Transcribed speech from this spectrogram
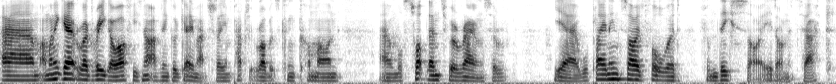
Um, I'm going to get Rodrigo off. He's not having a good game, actually. And Patrick Roberts can come on. And we'll swap them to a round. So, yeah, we'll play an inside forward from this side on attack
